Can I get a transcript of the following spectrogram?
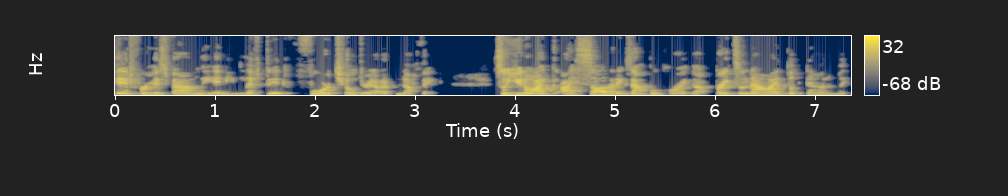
did for his family and he lifted four children out of nothing. So, you know, I, I saw that example growing up, right? So now I look down, I'm like,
